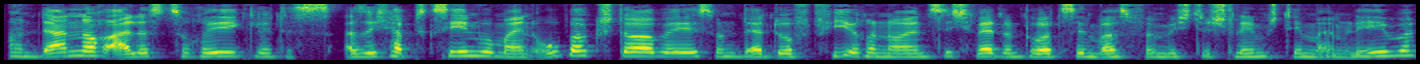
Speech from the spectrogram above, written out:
und dann noch alles zu regeln, das, also ich habe es gesehen, wo mein Opa gestorben ist und der durfte 94 werden und trotzdem war es für mich das Schlimmste in meinem Leben.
